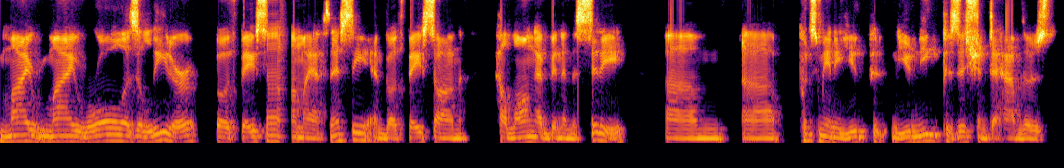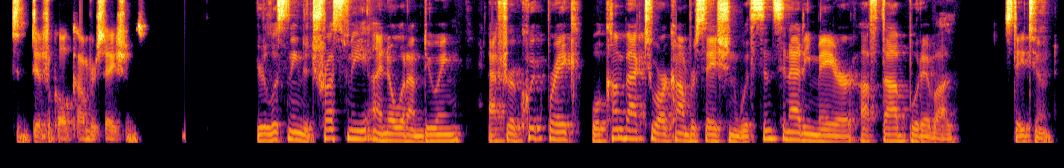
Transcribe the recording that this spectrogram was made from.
my my role as a leader, both based on my ethnicity and both based on how long I've been in the city um, uh, puts me in a u- unique position to have those t- difficult conversations. You're listening to Trust Me, I Know What I'm Doing. After a quick break, we'll come back to our conversation with Cincinnati Mayor Aftab Pureval. Stay tuned.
